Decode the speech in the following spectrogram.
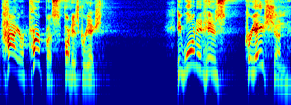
higher purpose for his creation. He wanted his creation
